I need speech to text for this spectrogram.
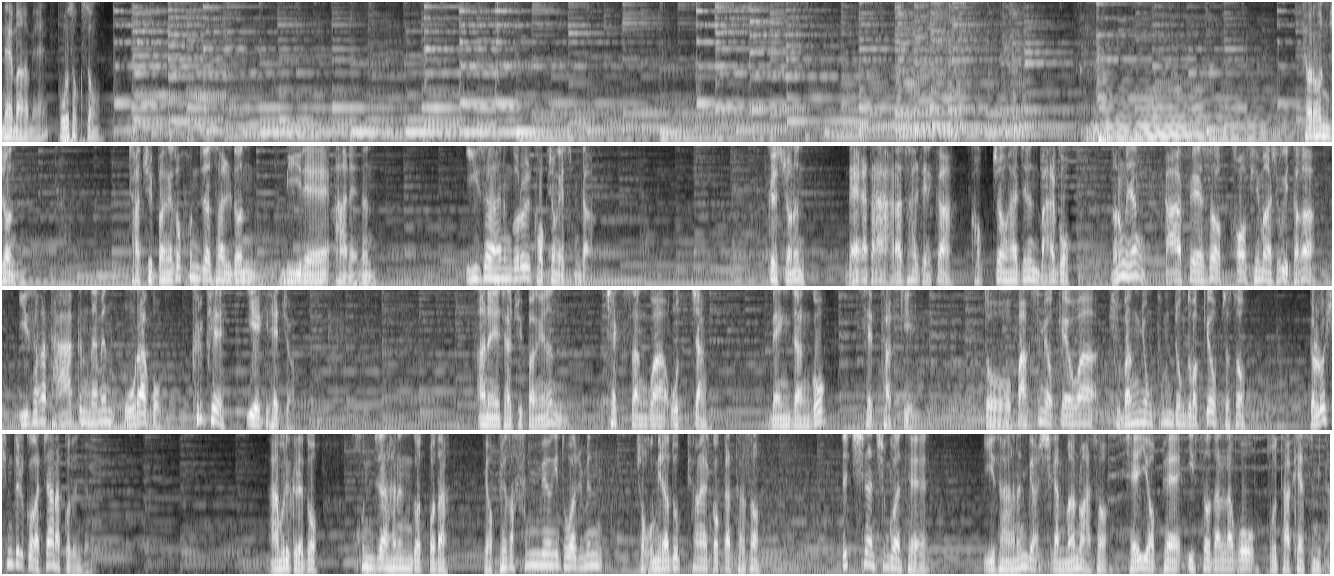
내 마음의 보석송 결혼 전 자취방에서 혼자 살던 미래의 아내는 이사하는 거를 걱정했습니다. 그래서 저는 내가 다 알아서 할 테니까 걱정하지는 말고 너는 그냥 카페에서 커피 마시고 있다가 이사가 다 끝나면 오라고 그렇게 얘기를 했죠. 아내의 자취방에는 책상과 옷장, 냉장고, 세탁기, 또 박스 몇 개와 주방용품 정도밖에 없어서 별로 힘들 것 같지 않았거든요. 아무리 그래도 혼자 하는 것보다 옆에서 한 명이 도와주면 조금이라도 편할 것 같아서 제 친한 친구한테 이사하는 몇 시간만 와서 제 옆에 있어 달라고 부탁했습니다.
